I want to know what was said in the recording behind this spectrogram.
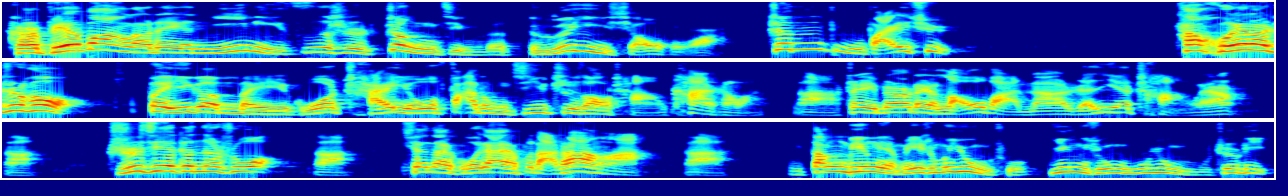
可是别忘了，这个尼米兹是正经的得意小伙，真不白去。他回来之后，被一个美国柴油发动机制造厂看上了啊。这边这老板呢，人也敞亮啊，直接跟他说啊，现在国家也不打仗啊啊。你当兵也没什么用处，英雄无用武之地。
